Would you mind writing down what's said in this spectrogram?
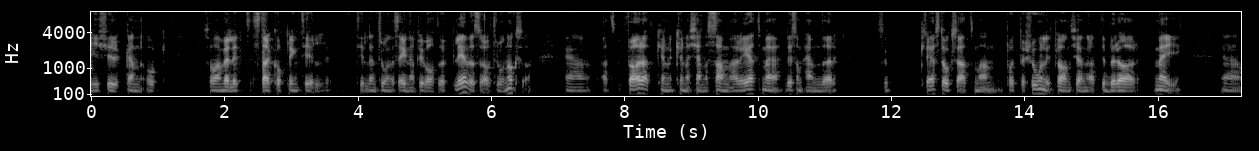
i kyrkan och så har en väldigt stark koppling till, till den troendes egna privata upplevelser av tron också. Eh, att för att kunna, känna samhörighet med det som händer så krävs det också att man på ett personligt plan känner att det berör mig. Eh,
